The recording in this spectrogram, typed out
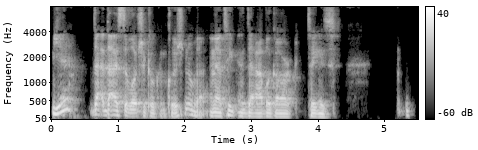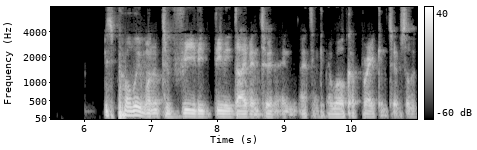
Yeah, that that is the logical conclusion of that, and I think the Abildgaard thing is is probably one to really really dive into, and I think in a World Cup break in terms of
